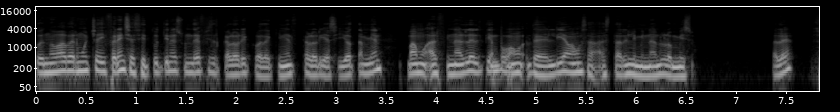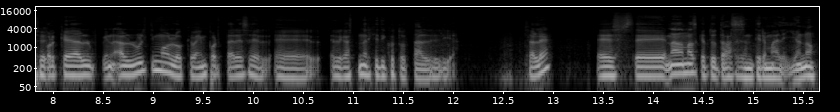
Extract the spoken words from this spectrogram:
pues no va a haber mucha diferencia. Si tú tienes un déficit calórico de 500 calorías y yo también, vamos, al final del tiempo, vamos- del día, vamos a estar eliminando lo mismo. ¿Vale? Sí. Porque al, al último lo que va a importar es el, el- el gasto energético total del día. ¿Sale? Este, nada más que tú te vas a sentir mal y yo no.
